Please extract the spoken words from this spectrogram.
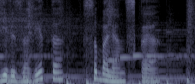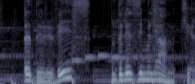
Елизавета Соболянская. Эдельвейс для землянки.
